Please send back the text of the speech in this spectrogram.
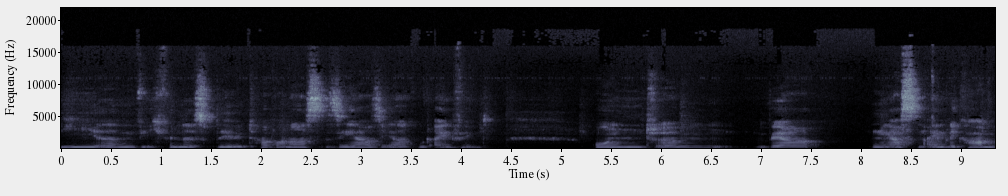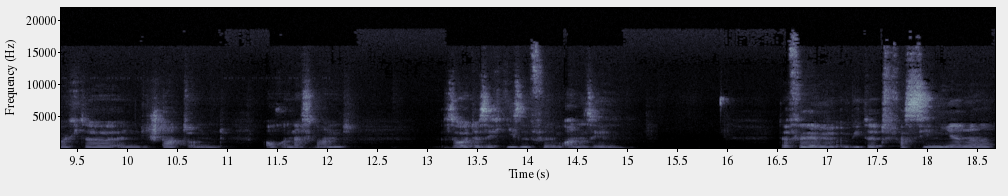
die, ähm, wie ich finde, das Bild Havannas sehr, sehr gut einfängt. Und ähm, wer einen ersten Einblick haben möchte in die Stadt und auch in das Land, sollte sich diesen Film ansehen. Der Film bietet faszinierende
